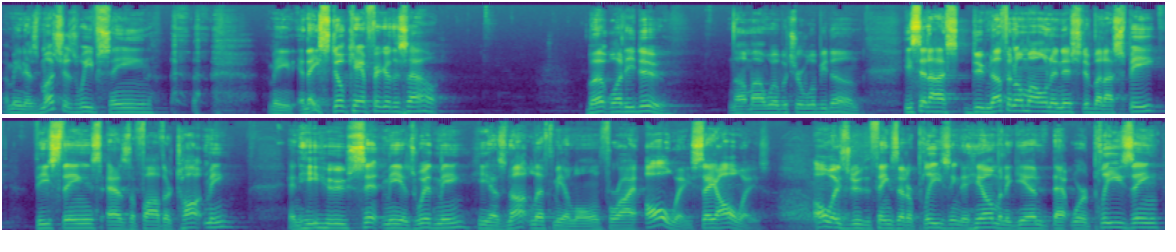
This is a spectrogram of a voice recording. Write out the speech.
I mean, as much as we've seen, I mean, and they still can't figure this out. But what did he do? Not my will, but your will be done. He said, I do nothing on my own initiative, but I speak these things as the Father taught me. And he who sent me is with me. He has not left me alone, for I always, say always, always, always do the things that are pleasing to him. And again, that word pleasing,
